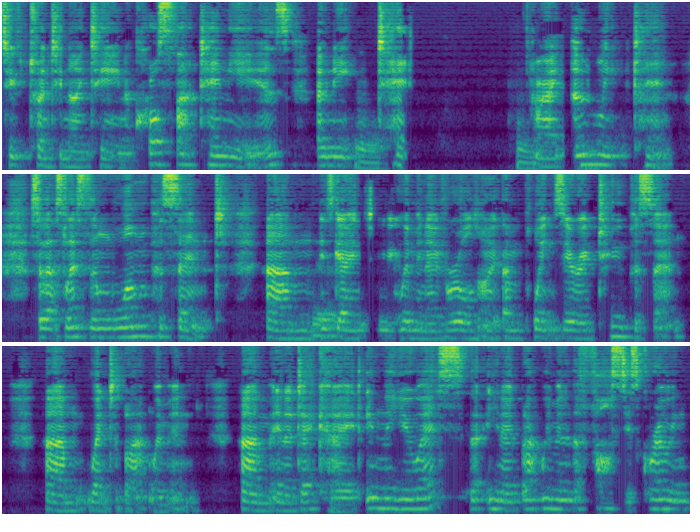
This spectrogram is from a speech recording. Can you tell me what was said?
to 2019. Across that 10 years, only mm. 10. Mm. Right, only 10. So that's less than 1% um, yeah. is going to women overall, and 0.02% um, went to black women um, in a decade. In the US, you know, black women are the fastest growing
